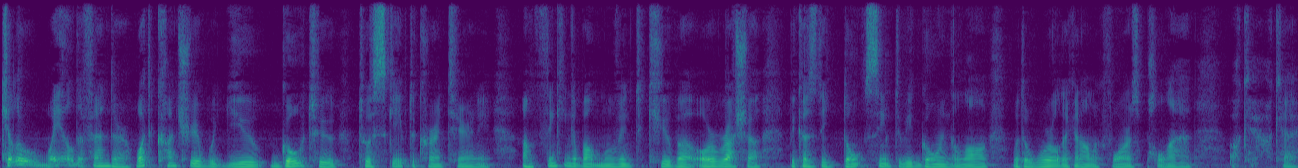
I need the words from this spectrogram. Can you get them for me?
Killer whale defender. What country would you go to to escape the current tyranny? I'm thinking about moving to Cuba or Russia because they don't seem to be going along with the World Economic Forum's plan. Okay, okay,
